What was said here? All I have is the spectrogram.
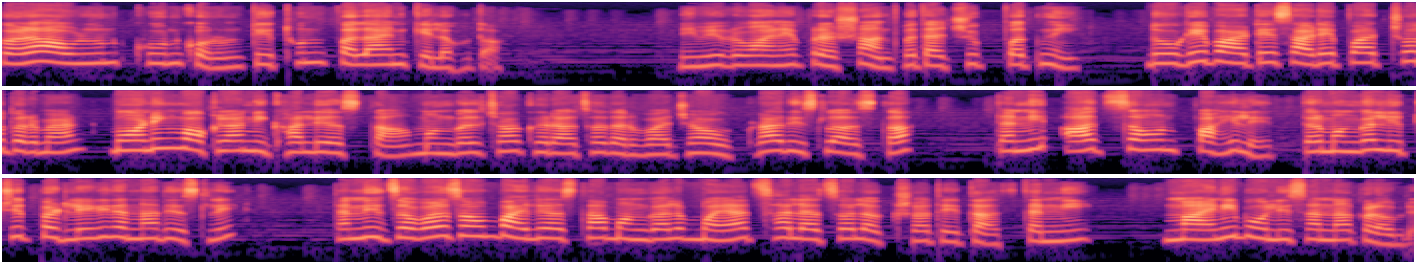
गळा आवळून खून करून तेथून पलायन केलं होतं. नेहमीप्रमाणे प्रशांत व त्याची पत्नी दोघे पहाटे साडेपाचच्या दरम्यान मॉर्निंग वॉकला निघाले असता मंगलच्या घराचा दरवाजा उघडा दिसला असता त्यांनी आज जाऊन पाहिले तर मंगल निश्चित पडलेली त्यांना दिसली. त्यांनी जवळ जाऊन पाहिले असता मंगल मयात झाल्याचं लक्षात येताच त्यांनी मायनी पोलिसांना कळवले.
